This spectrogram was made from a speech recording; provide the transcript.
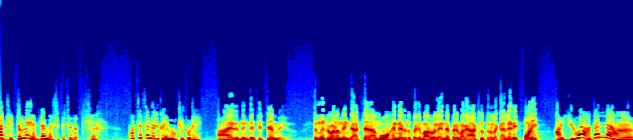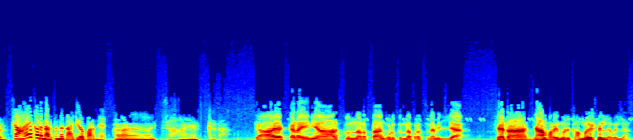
ആ ചിറ്റമ്മയെല്ലാം നശിപ്പിച്ചത്. കൊച്ചച്ഛൻ ഒരു കൈ നോക്കിക്കൂടെ? ആര് നിന്റെ ചിറ്റമ്മയോ? എന്നിട്ട് വേണം നിന്റെ അച്ഛൻ ആ മോഹന്റെ അടുത്ത് പെരുമാറുമല്ലോ എന്നെ പെരുമാറി ആശുപത്രിയിലെ കല്ലടി പൊടി. അയ്യോ അതല്ല. ചായക്കട നടത്തുന്ന കാര്യമോ പറഞ്ഞ്. ചായക്കട. ചായക്കട ഇനി ആർക്കും നടത്താൻ കൊടുക്കുന്ന പ്രശ്നമില്ല. ചേട്ടാ ഞാൻ പറയുന്ന ഒരു കമേഴ്ഷ്യൽ ലെവലിലാണ്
